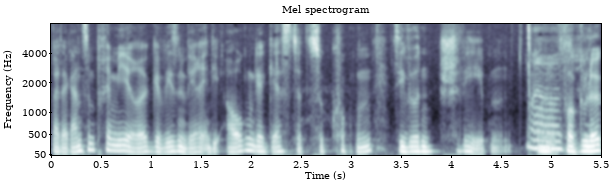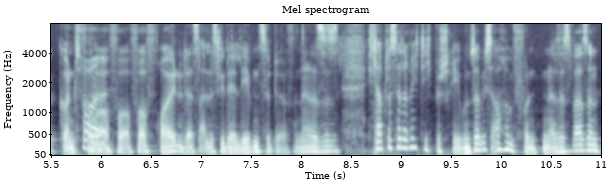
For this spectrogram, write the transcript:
bei der ganzen Premiere gewesen wäre, in die Augen der Gäste zu gucken, sie würden schweben. Ah, vor Glück und vor, vor, vor Freude, das alles wieder erleben zu dürfen. ne? Das ist, ich glaube, das hat er richtig beschrieben. Und so habe ich es auch empfunden. Also es war so ein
